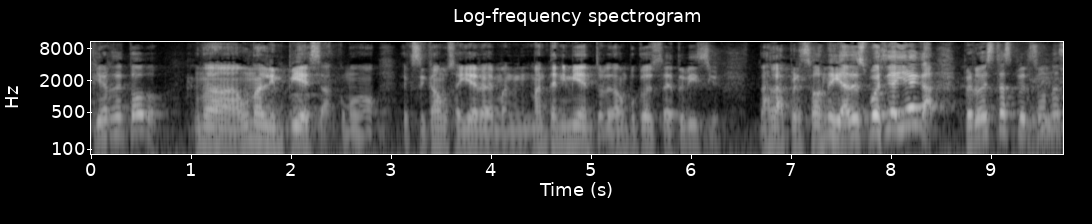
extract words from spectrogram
pierde todo una, una limpieza, como explicamos ayer, mantenimiento, le da un poco de servicio a la persona y ya después ya llega. Pero estas personas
